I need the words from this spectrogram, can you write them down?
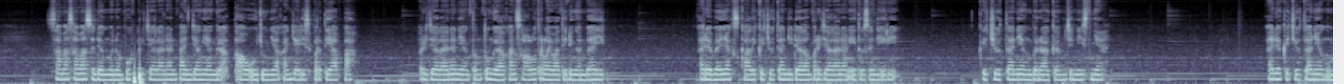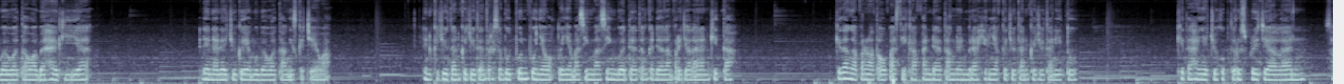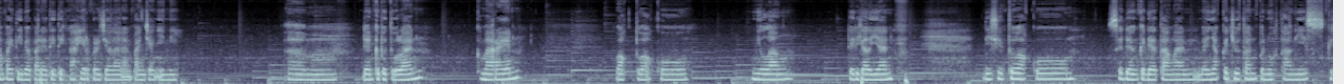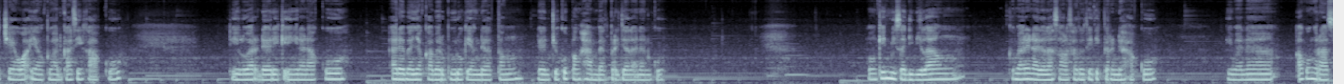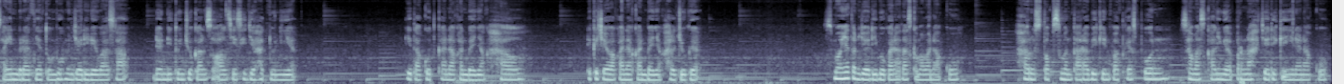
sama-sama sedang menempuh perjalanan panjang yang gak tahu ujungnya akan jadi seperti apa perjalanan yang tentu gak akan selalu terlewati dengan baik. Ada banyak sekali kejutan di dalam perjalanan itu sendiri. Kejutan yang beragam jenisnya. Ada kejutan yang membawa tawa bahagia, dan ada juga yang membawa tangis kecewa. Dan kejutan-kejutan tersebut pun punya waktunya masing-masing buat datang ke dalam perjalanan kita. Kita nggak pernah tahu pasti kapan datang dan berakhirnya kejutan-kejutan itu. Kita hanya cukup terus berjalan sampai tiba pada titik akhir perjalanan panjang ini. Um, dan kebetulan kemarin waktu aku ngilang dari kalian, di situ aku sedang kedatangan banyak kejutan penuh tangis, kecewa yang Tuhan kasih ke aku di luar dari keinginan aku, ada banyak kabar buruk yang datang dan cukup menghambat perjalananku. Mungkin bisa dibilang kemarin adalah salah satu titik terendah aku, di mana aku ngerasain beratnya tumbuh menjadi dewasa dan ditunjukkan soal sisi jahat dunia. Ditakutkan akan banyak hal, dikecewakan akan banyak hal juga. Semuanya terjadi bukan atas kemauan aku. Harus stop sementara bikin podcast pun sama sekali gak pernah jadi keinginan aku.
